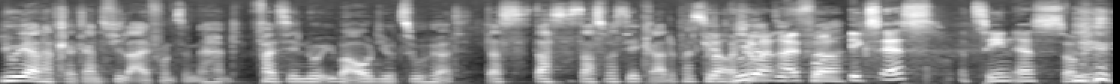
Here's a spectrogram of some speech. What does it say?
Julian hat gerade ganz viele iPhones in der Hand, falls ihr nur über Audio zuhört. Das, das ist das, was hier gerade passiert. Genau, ich habe ein iPhone XS, äh, 10S, sorry,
